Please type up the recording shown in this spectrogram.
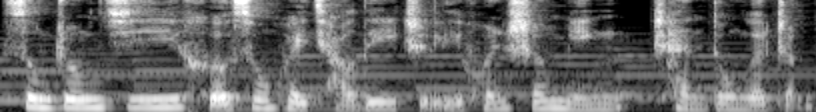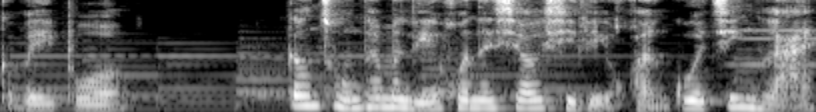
宋仲基和宋慧乔的一纸离婚声明颤动了整个微博。刚从他们离婚的消息里缓过劲来，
